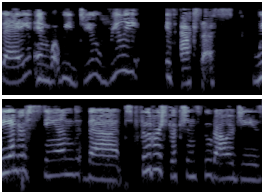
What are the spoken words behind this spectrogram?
say in what we do really is access. We understand that food restrictions food allergies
